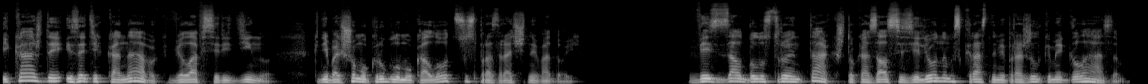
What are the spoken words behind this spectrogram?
И каждая из этих канавок вела в середину, к небольшому круглому колодцу с прозрачной водой. Весь зал был устроен так, что казался зеленым с красными прожилками глазом,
